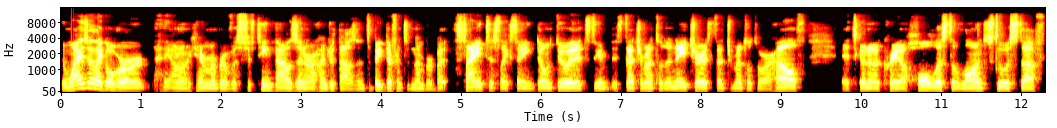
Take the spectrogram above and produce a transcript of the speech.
"Then why is there like over? I think I don't know, I can't remember if it was fifteen thousand or hundred thousand. It's a big difference in number, but scientists like saying, "Don't do it. It's it's detrimental to nature. It's detrimental to our health. It's going to create a whole list of long slew of stuff."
